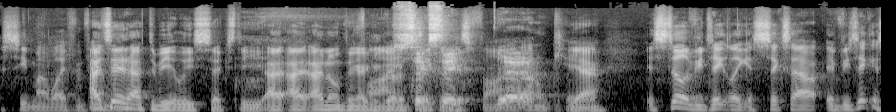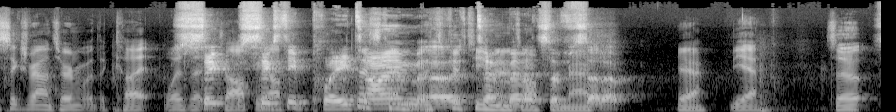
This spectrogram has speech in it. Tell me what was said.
see my wife and family. I'd say it'd have to be at least sixty. I I, I don't think I could go to Fine. Six, sixty. eight. It's fine. Yeah. I don't care. Yeah. It's still if you take like a six hour if you take a six round tournament with a cut, what is that Six, drop 60 off? playtime, That's 10 uh, 15 10 minutes minutes, of match. setup. Yeah, Yeah. So 60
